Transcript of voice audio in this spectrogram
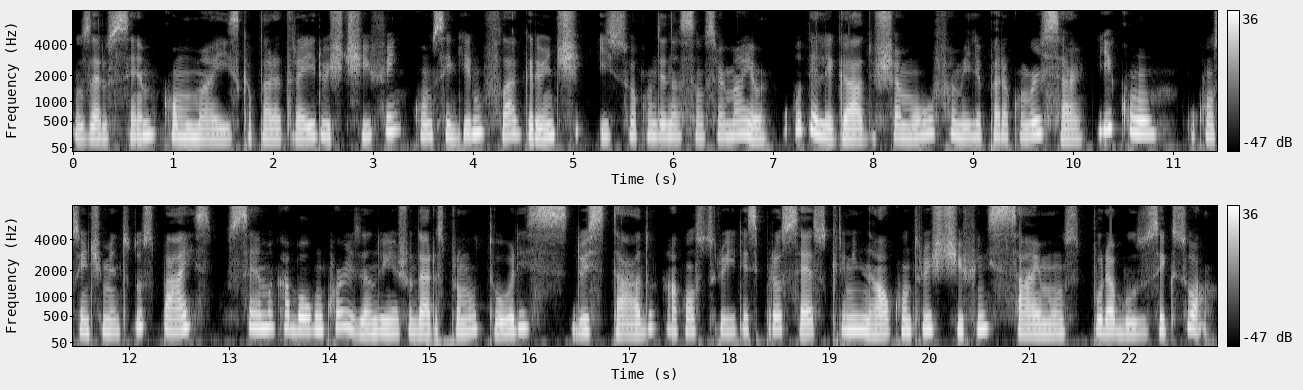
Usar o Sam como uma isca para atrair o Stephen, conseguir um flagrante e sua condenação ser maior. O delegado chamou a família para conversar e, com o consentimento dos pais, Sam acabou concordando em ajudar os promotores do estado a construir esse processo criminal contra o Stephen Simons por abuso sexual.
